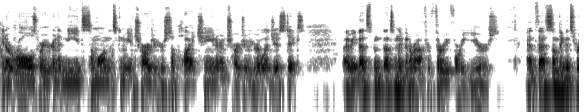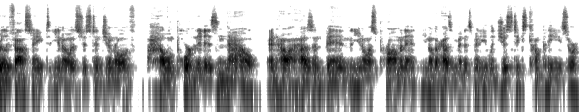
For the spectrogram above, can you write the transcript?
you know, roles where you're going to need someone that's going to be in charge of your supply chain or in charge of your logistics. I mean, that's been, that's only been around for 30, 40 years. And that's something that's really fascinating, you know, is just in general of how important it is now and how it hasn't been, you know, as prominent. You know, there hasn't been as many logistics companies or,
